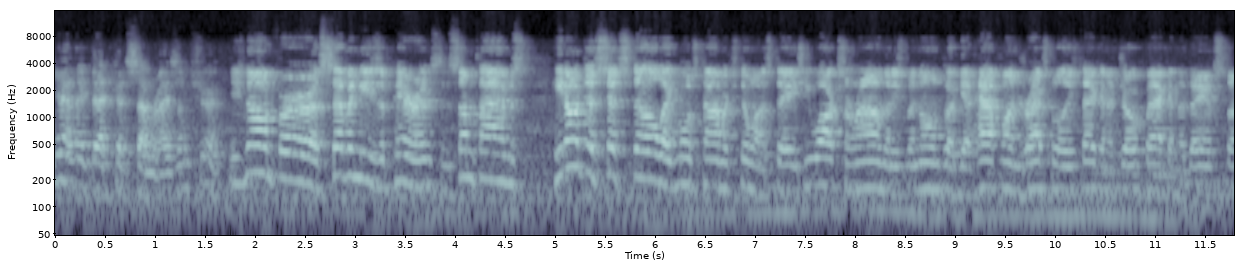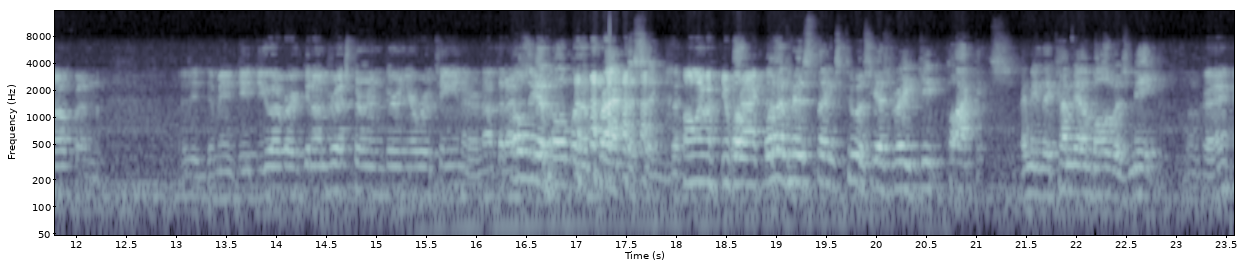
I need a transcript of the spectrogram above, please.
Yeah, I think that could summarize him, Sure. He's known for a 70s appearance, and sometimes he don't just sit still like most comics do on stage. He walks around, and he's been known to get half undressed while he's taking a joke back in the day and stuff. And I mean, do you ever get undressed during during your routine, or not that I've Only at home when I'm practicing. But, Only when you're well, practice. one of his things too is he has very deep pockets. I mean, they come down below his knee. Okay.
